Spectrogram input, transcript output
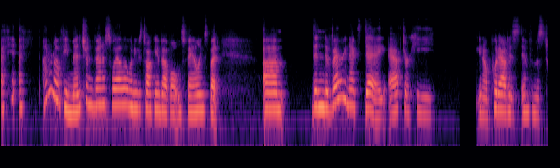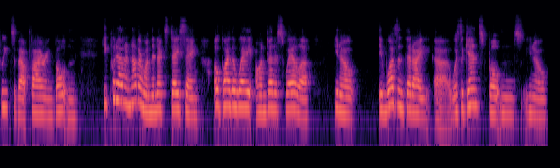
I think, I, I don't know if he mentioned Venezuela when he was talking about Bolton's failings, but um, then the very next day after he, you know, put out his infamous tweets about firing Bolton, he put out another one the next day saying, "Oh, by the way, on Venezuela, you know, it wasn't that I uh, was against Bolton's, you know,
